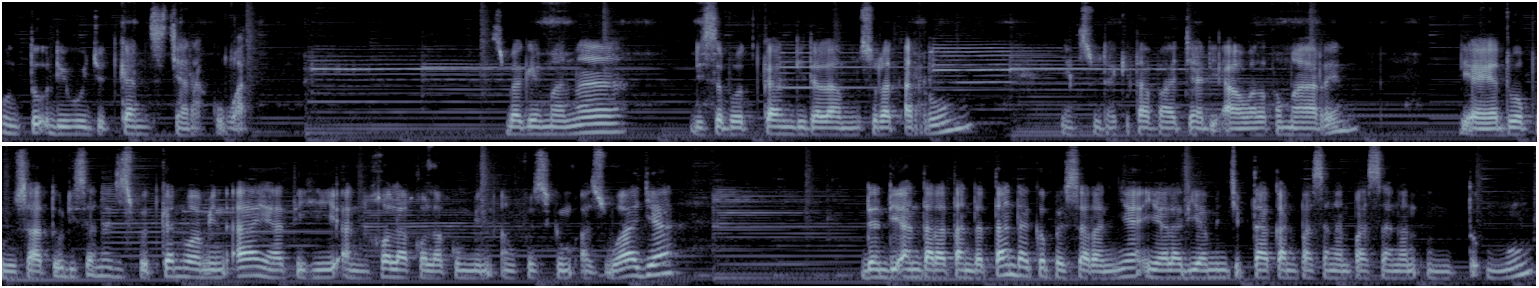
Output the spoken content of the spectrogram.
untuk diwujudkan secara kuat. Sebagaimana disebutkan di dalam surat Ar-Rum yang sudah kita baca di awal kemarin. Di ayat 21 di sana disebutkan wa min ayatihi an khalaqalakum min anfusikum azwaja. Dan di antara tanda-tanda kebesarannya ialah dia menciptakan pasangan-pasangan untukmu.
